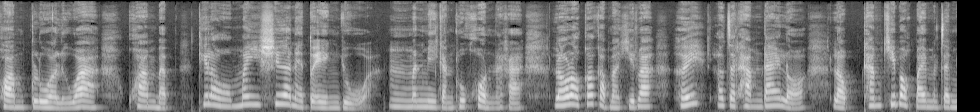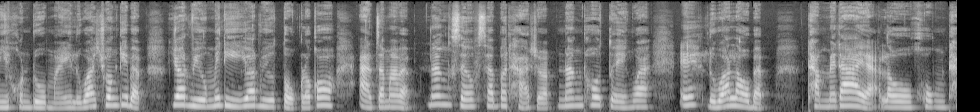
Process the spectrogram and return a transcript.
ความกลัวหรือว่าความแบบที่เราไม่เชื่อในตัวเองอยู่อะมันมีกันทุกคนนะคะ แล้วเราก็กลับมาคิดว่า เฮ้ย เราจะทำได้เหรอ เราทำคลิปออกไปมันจะมีคนดูไหมหรือว่าช่วงที่แบบยอดวิวไม่ดียอดวิวตก แล้วก็อาจจะมาแบบนั่งเซลฟ์ซับเบอร์ทาจแบบนั่งโทษตัวเองว่า เอ๊ะ หรือว่าเราแบบ ทำไม่ได้อะเราคงท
